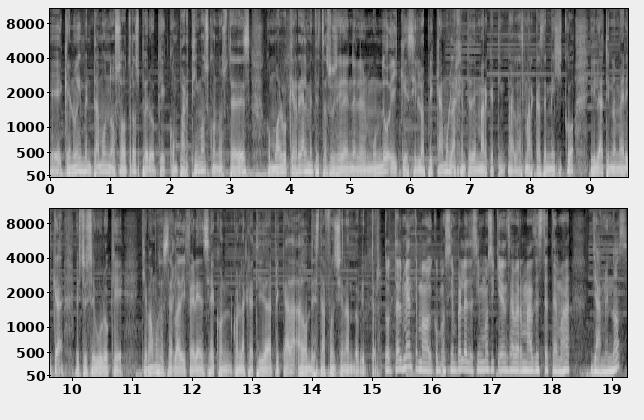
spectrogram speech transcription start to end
eh, que no inventamos nosotros, pero que compartimos con ustedes como algo que realmente está sucediendo en el mundo y que si lo aplicamos la gente de marketing para las marcas de México y Latinoamérica, estoy seguro que, que vamos a hacer la diferencia con, con la creatividad aplicada a donde está funcionando, Víctor. Totalmente, Mau. Y como siempre les decimos, si quieren saber más de este tema, llámenos.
